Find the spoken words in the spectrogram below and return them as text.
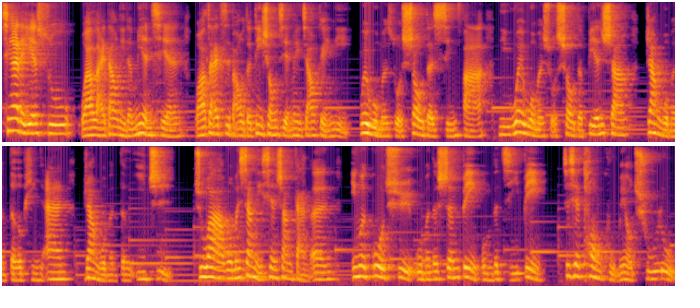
亲爱的耶稣，我要来到你的面前，我要再次把我的弟兄姐妹交给你，为我们所受的刑罚，你为我们所受的鞭伤，让我们得平安，让我们得医治。主啊，我们向你献上感恩，因为过去我们的生病、我们的疾病，这些痛苦没有出路，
